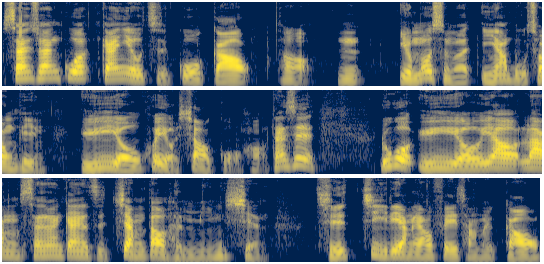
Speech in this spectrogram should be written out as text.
三酸过甘油脂过高哦，嗯，有没有什么营养补充品鱼油会有效果哈？但是如果鱼油要让三酸甘油脂降到很明显，其实剂量要非常的高，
